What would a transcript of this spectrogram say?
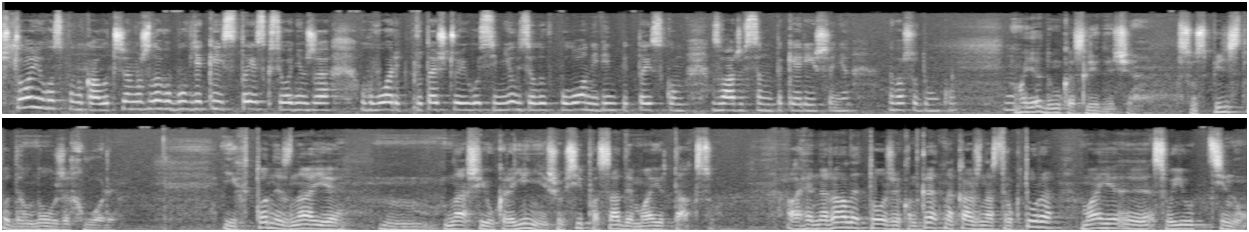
Що його спонукало? Чи можливо був якийсь тиск? Сьогодні вже говорять про те, що його сім'ю взяли в полон, і він під тиском зважився на таке рішення. На вашу думку? Моя думка слідуюча: суспільство давно вже хворе. І хто не знає в нашій Україні, що всі посади мають таксу. А генерали теж, конкретна кожна структура має е, свою ціну.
